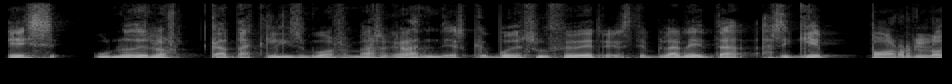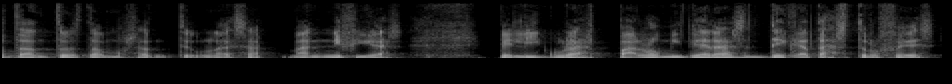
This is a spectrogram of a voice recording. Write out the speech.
es uno de los cataclismos más grandes que pueden suceder en este planeta, así que por lo tanto estamos ante una de esas magníficas películas palomiteras de catástrofes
